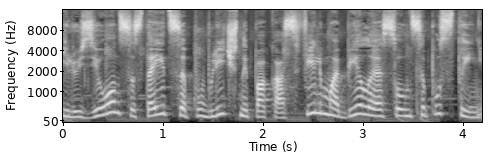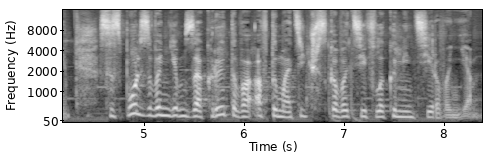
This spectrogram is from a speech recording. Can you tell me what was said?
«Иллюзион» состоится публичный показ фильма «Белое солнце пустыни» с использованием закрытого автоматического тифлокомментирования.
